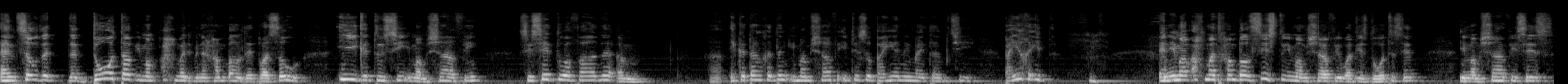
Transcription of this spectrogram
And so the, the daughter of Imam Ahmad ibn Hanbal that was so eager to see Imam Shafi, she said to her father, um, ek het dan gedink Imam Shafi eet so baie in my tabji, baie geëet. and Imam Ahmad Hanbal says to Imam Shafi what his daughter said. Imam Shafi says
